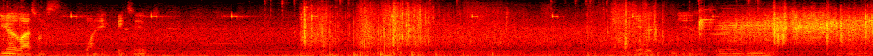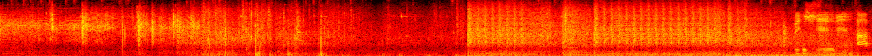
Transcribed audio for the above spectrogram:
You know the last one's one eight feet two. Is? Good shit, man. Op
